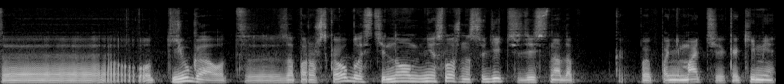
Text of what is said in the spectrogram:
э, от юга, от э, Запорожской области. Но мне сложно судить, здесь надо как бы понимать, какими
